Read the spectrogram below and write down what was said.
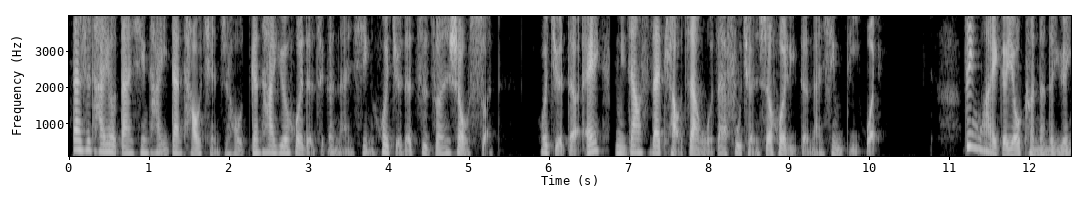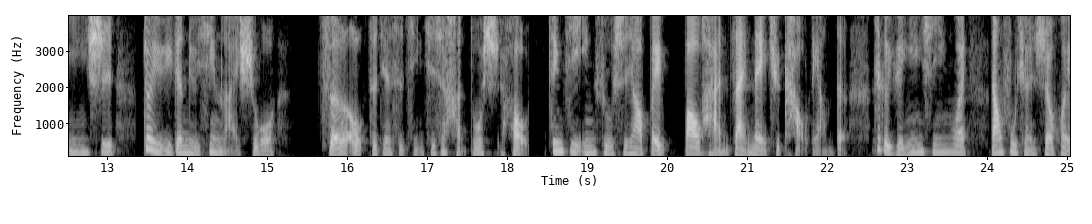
但是他又担心，他一旦掏钱之后，跟他约会的这个男性会觉得自尊受损，会觉得，哎，你这样是在挑战我在父权社会里的男性地位。另外一个有可能的原因是，对于一个女性来说，择偶这件事情，其实很多时候经济因素是要被包含在内去考量的。这个原因是因为，当父权社会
